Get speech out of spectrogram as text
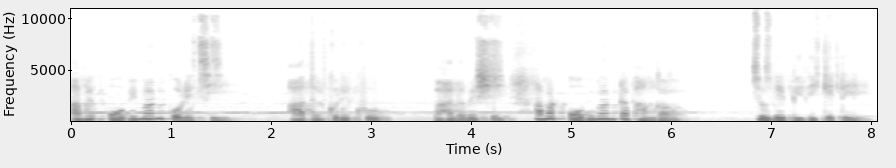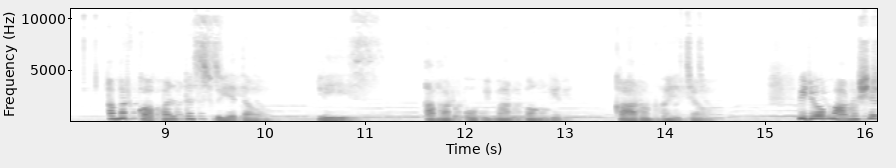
আমি অভিমান করেছি। আদর করে খুব ভালোবেসে আমার অভিমানটা ভাঙাও। চুলে বিলি কেটে আমার কপালটা শুয়ে দাও, প্লিজ। আমার অভিমান ভঙ্গের কারণ হয়ে যাও। প্রিয় মানুষের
